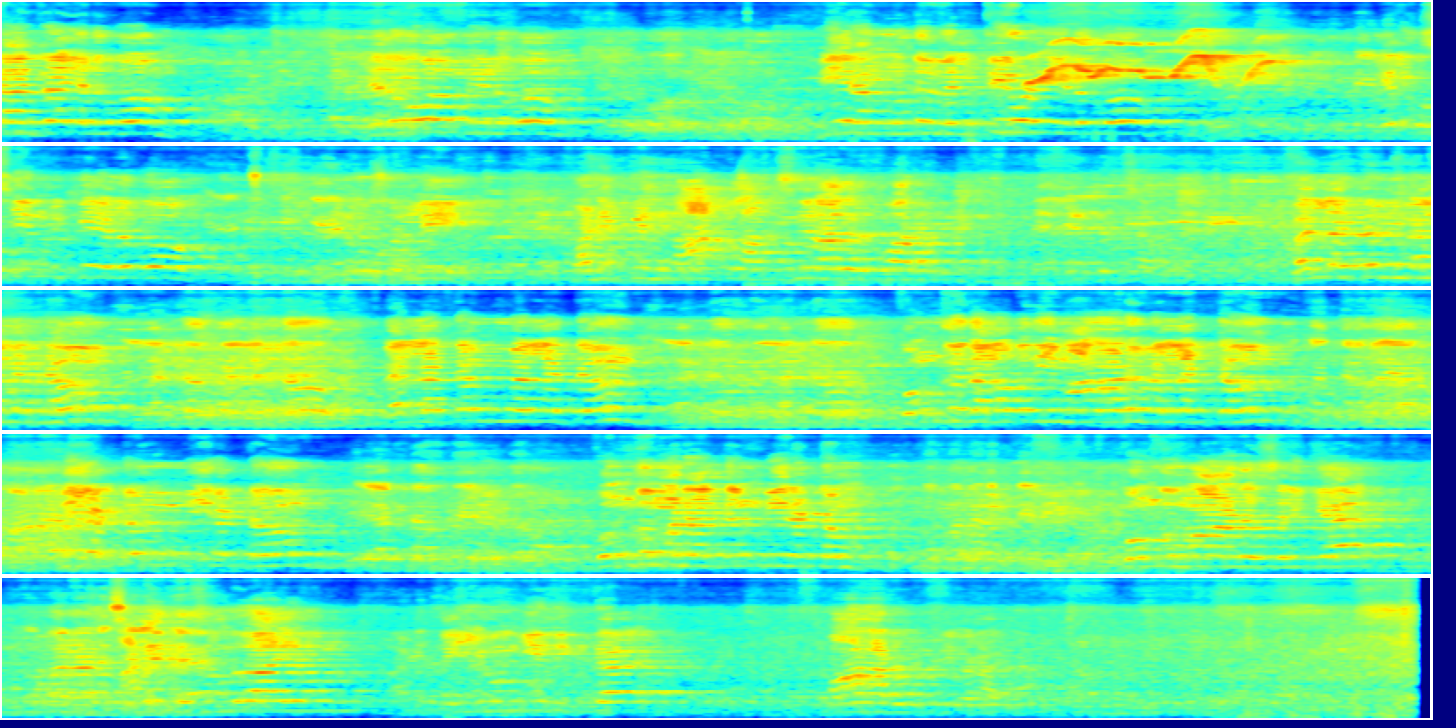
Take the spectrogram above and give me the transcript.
காக்க எழுவோம் எழுவோம் எழுவோம் வீரம் உண்டு வெற்றியுடன் எழுவோம் எழுச்சியின் மிக்க எழுவோம் என்று சொல்லி படிப்பின் ஆற்றல் அச்சியாக இருப்பார் வெள்ளட்டும் வெள்ளட்டும். வெள்ளட்டும் வெள்ளட்டும். கொங்கு தாவது இந்த சமுதாயம் கையூங்கி நிற்க மாநாடு வெற்றி பெறாது.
